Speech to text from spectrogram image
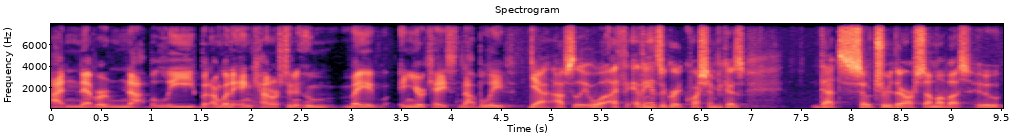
I'd never not believe, but I'm going to encounter a student who may, in your case, not believe. Yeah, absolutely. Well, I, th- I think it's a great question because that's so true. There are some of us who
